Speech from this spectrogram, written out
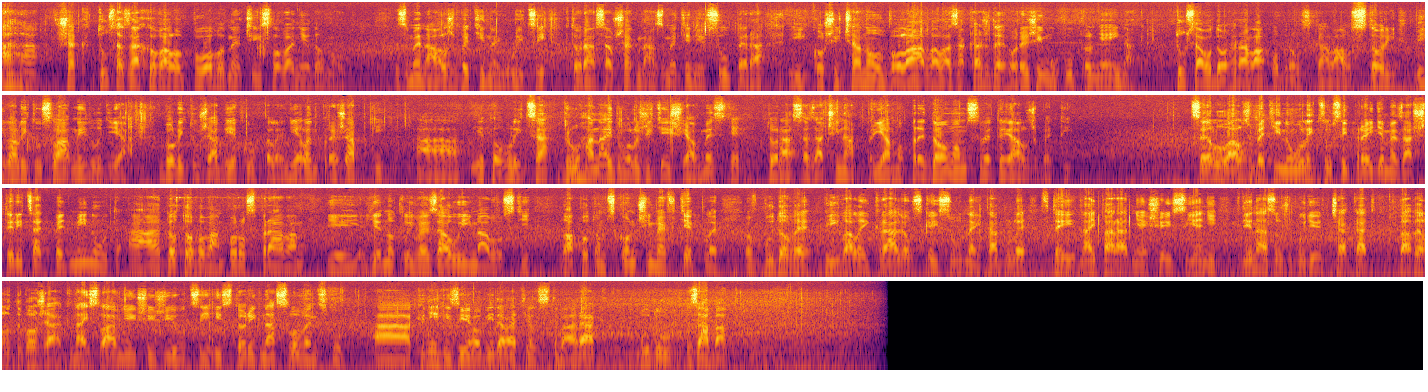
Aha, však tu sa zachovalo pôvodné číslovanie domov. Sme na Alžbetinej ulici, ktorá sa však na zmetenie súpera i Košičanov volávala za každého režimu úplne inak. Tu sa odohrala obrovská love story, bývali tu slávni ľudia, boli tu žabie kúpele nielen pre žabky, a je to ulica druhá najdôležitejšia v meste, ktorá sa začína priamo pred domom svätej Alžbety. Celú Alžbetinú ulicu si prejdeme za 45 minút a do toho vám porozprávam jej jednotlivé zaujímavosti. No a potom skončíme v teple, v budove bývalej kráľovskej súdnej tabule v tej najparádnejšej sieni, kde nás už bude čakať Pavel Dvožák, najslávnejší žijúci historik na Slovensku a knihy z jeho vydavateľstva RAK budú zabavky.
